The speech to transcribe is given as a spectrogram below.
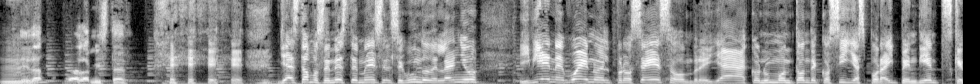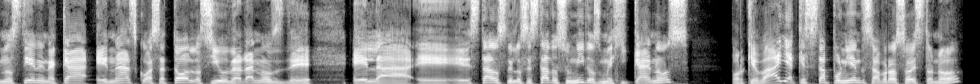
Le da Mm. toda la amistad. ya estamos en este mes, el segundo del año, y viene bueno el proceso, hombre, ya con un montón de cosillas por ahí pendientes que nos tienen acá en ascuas a todos los ciudadanos de eh, eh, Estados, de los Estados Unidos mexicanos, porque vaya que se está poniendo sabroso esto, ¿no?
